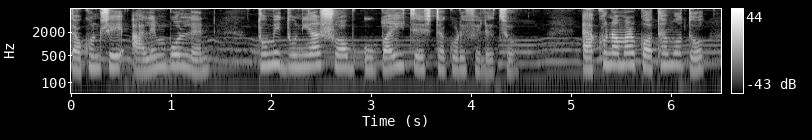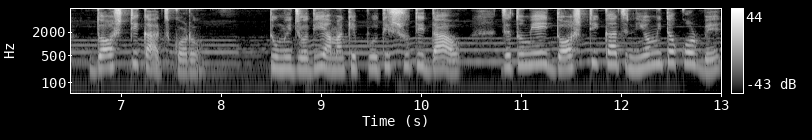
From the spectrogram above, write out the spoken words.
তখন সেই আলেম বললেন, তুমি দুনিয়ার সব উপায়ই চেষ্টা করে ফেলেছ। এখন আমার কথা মতো দশটি কাজ করো। তুমি যদি আমাকে প্রতিশ্রুতি দাও যে তুমি এই দশটি কাজ নিয়মিত করবে,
